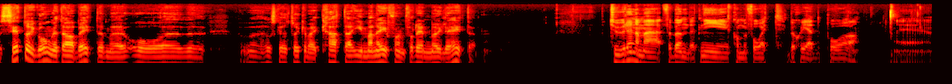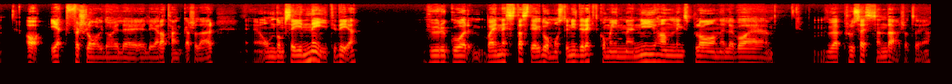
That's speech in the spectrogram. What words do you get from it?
sätter igång ett arbete med att, uh, hur ska jag uttrycka mig, kratta i manegen för den möjligheten. Turerna med förbundet, ni kommer få ett besked på ja, ert förslag då eller, eller era tankar sådär. Om de säger nej till det, hur går, vad är nästa steg då? Måste ni direkt komma in med en ny handlingsplan eller vad är, hur är processen där så att säga?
